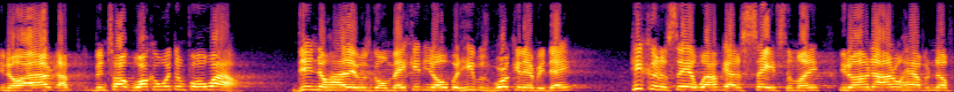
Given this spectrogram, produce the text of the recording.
You know, I, have been talk, walking with them for a while. Didn't know how they was going to make it, you know, but he was working every day. He could have said, well, I've got to save some money. You know, I don't have enough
